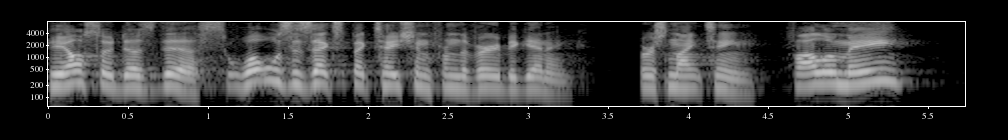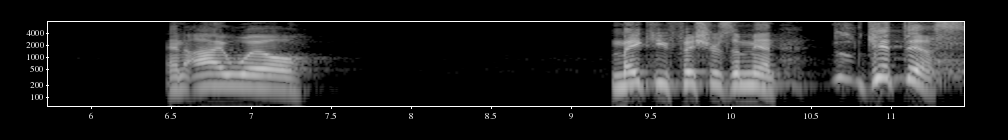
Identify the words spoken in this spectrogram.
He also does this. What was his expectation from the very beginning? Verse 19 Follow me, and I will make you fishers of men. Get this.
